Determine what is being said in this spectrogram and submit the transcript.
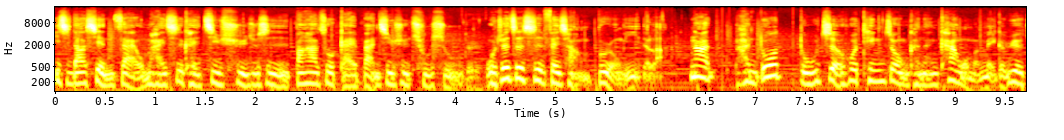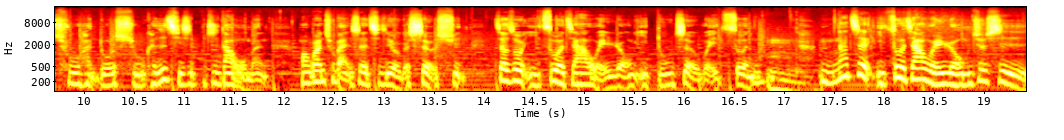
一直到现在，我们还是可以继续就是帮他做改版，继续出书。我觉得这是非常不容易的啦。那很多读者或听众可能看我们每个月出很多书，可是其实不知道我们皇冠出版社其实有个社训。叫做以作家为荣，以读者为尊。嗯嗯，那这以作家为荣，就是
